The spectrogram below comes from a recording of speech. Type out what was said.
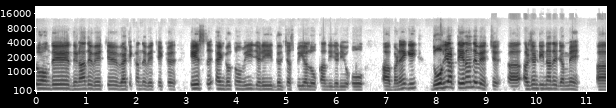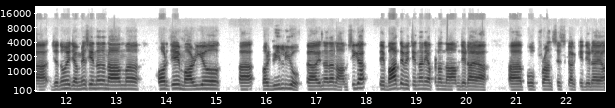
ਸੋ ਆਉਂਦੇ ਦਿਨਾਂ ਦੇ ਵਿੱਚ ਵੈਟੀਕਨ ਦੇ ਵਿੱਚ ਇੱਕ ਇਸ ਐਂਗਲ ਤੋਂ ਵੀ ਜਿਹੜੀ ਦਿਲਚਸਪੀ ਆ ਲੋਕਾਂ ਦੀ ਜਿਹੜੀ ਉਹ ਅ, ਬਣੇਗੀ। 2013 ਦੇ ਵਿੱਚ ਅ, ਅਰਜਨਟੀਨਾ ਦੇ ਜੰਮੇ ਜਦੋਂ ਇਹ ਜੰਮੇ ਸੀ, ਇਹਨਾਂ ਦਾ ਨਾਮ ਹੌਰਜੇ ਮਾਰੀਓ ਬਰਗੀਲੀਓ ਇਹਨਾਂ ਦਾ ਨਾਮ ਸੀਗਾ ਤੇ ਬਾਅਦ ਦੇ ਵਿੱਚ ਇਹਨਾਂ ਨੇ ਆਪਣਾ ਨਾਮ ਜਿਹੜਾ ਆ ਪੋਪ ਫਰਾਂਸਿਸ ਕਰਕੇ ਜਿਹੜਾ ਆ,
